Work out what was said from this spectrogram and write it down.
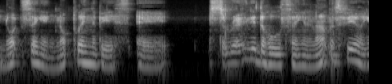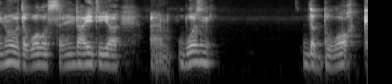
not singing, not playing the bass, uh, surrounded the whole thing in an atmosphere. You know, the wall of sound idea um, wasn't the block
